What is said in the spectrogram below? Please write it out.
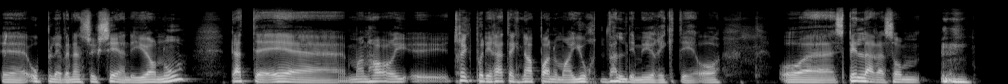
eh, opplever den suksessen de gjør nå. Dette er, Man har eh, trykt på de rette knappene man har gjort veldig mye riktig. og, og eh, spillere som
